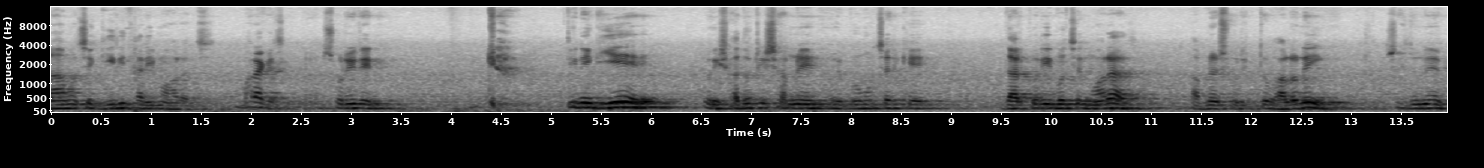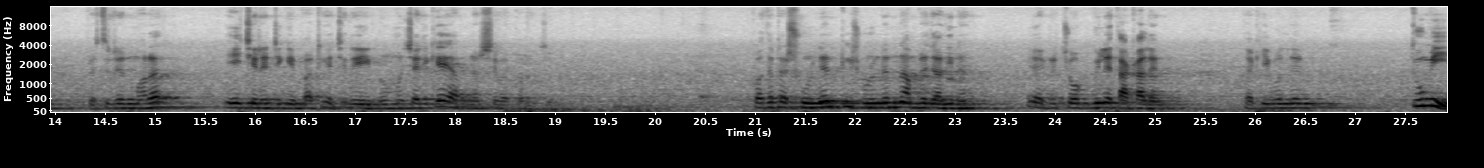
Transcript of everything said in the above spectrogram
নাম হচ্ছে গিরিধারী মহারাজ। মারা গেছেন, শরীরে তিনি গিয়ে ওই সাধুটির সামনে ওই ব্রহ্মচারীকে দাঁড় করিয়ে বলছেন, মহারাজ, আপনার শরীর তো ভালো নেই সেই জন্যে প্রেসিডেন্ট মহারাজ, এই ছেলেটিকে পাঠিয়েছেন এই ব্রহ্মচারীকে আপনার সেবা করার জন্য। কথাটা শুনলেন কি শুনলেন না আমরা জানি না, একটু চোখ মিলে তাকালেন। তাকিয়ে বললেন? তুমি?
